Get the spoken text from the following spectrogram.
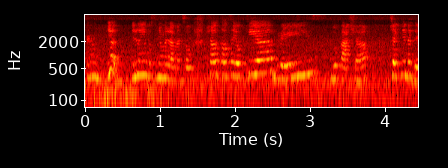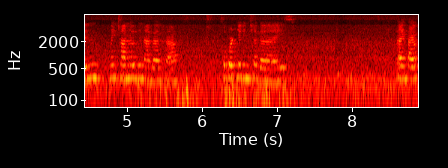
Um, yun, yun lang yung gusto niyo malaman. So, shout out sa'yo, Kia, Grace, Lucasha. Check niyo na din, may channel din agad siya. Support niyo din siya, guys. Kain tayo.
